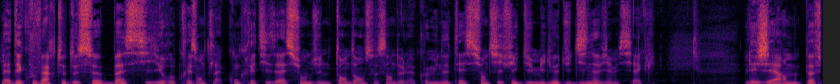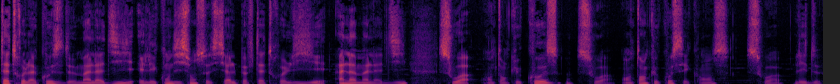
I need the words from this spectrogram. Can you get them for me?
La découverte de ce bacille représente la concrétisation d'une tendance au sein de la communauté scientifique du milieu du XIXe siècle les germes peuvent être la cause de maladies et les conditions sociales peuvent être liées à la maladie, soit en tant que cause, soit en tant que conséquence, soit les deux.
